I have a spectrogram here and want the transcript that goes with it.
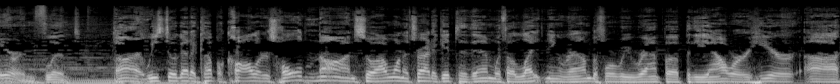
Aaron Flint. All right, we still got a couple callers holding on, so I want to try to get to them with a lightning round before we wrap up the hour here. Uh,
